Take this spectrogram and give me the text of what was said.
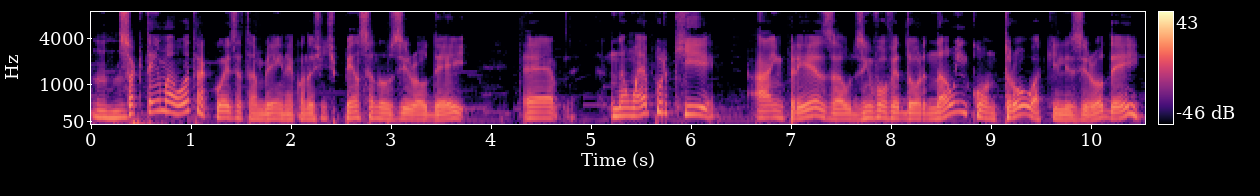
Uhum. Só que tem uma outra coisa também, né? Quando a gente pensa no Zero Day, é, não é porque a empresa, o desenvolvedor não encontrou aquele Zero Day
